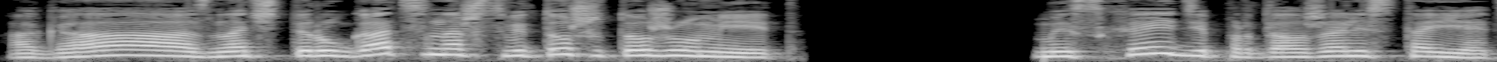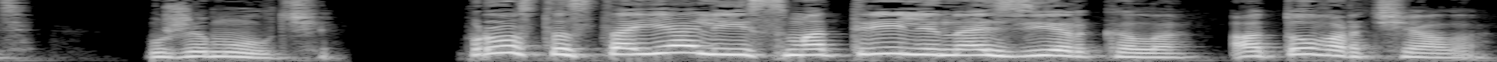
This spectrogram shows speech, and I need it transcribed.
«Ага, значит, и ругаться наш святоша тоже умеет». Мы с Хейди продолжали стоять, уже молча. Просто стояли и смотрели на зеркало, а то ворчало.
